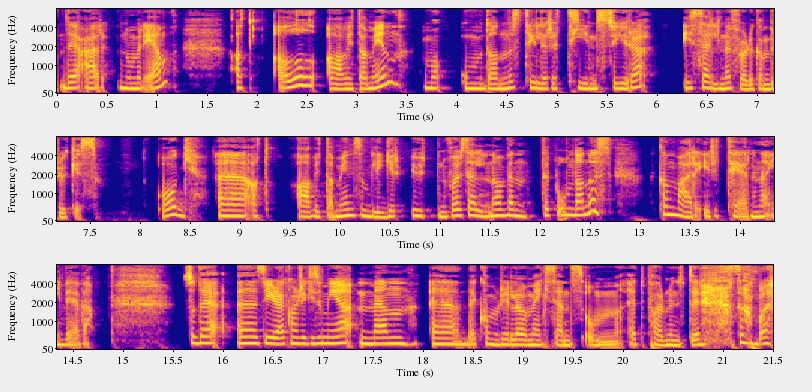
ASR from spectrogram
Det er nummer én at all A-vitamin må omdannes til retinsyre i cellene før det kan brukes. Og eh, at A-vitamin som ligger utenfor cellene og venter på å omdannes, kan være irriterende i vevet. Så det eh, sier deg kanskje ikke så mye, men eh, det kommer til å make sense om et par minutter, så bare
